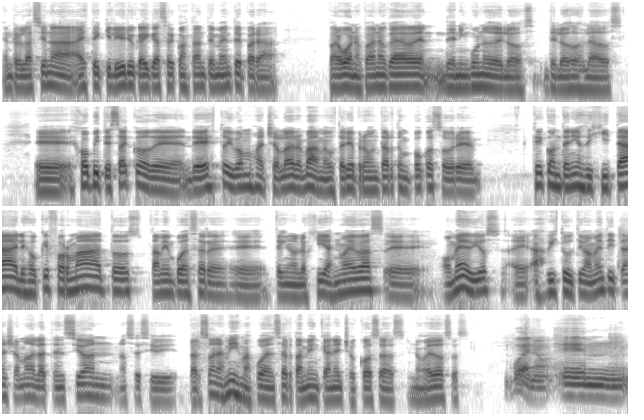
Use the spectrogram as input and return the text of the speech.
en relación a, este equilibrio que hay que hacer constantemente para, para, bueno, para no caer de, ninguno de los, de los dos lados. Eh, Hopi, te saco de, de, esto y vamos a charlar, va, me gustaría preguntarte un poco sobre qué contenidos digitales o qué formatos, también pueden ser eh, tecnologías nuevas eh, o medios, eh, has visto últimamente y te han llamado la atención, no sé si personas mismas pueden ser también que han hecho cosas novedosas. Bueno, em,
